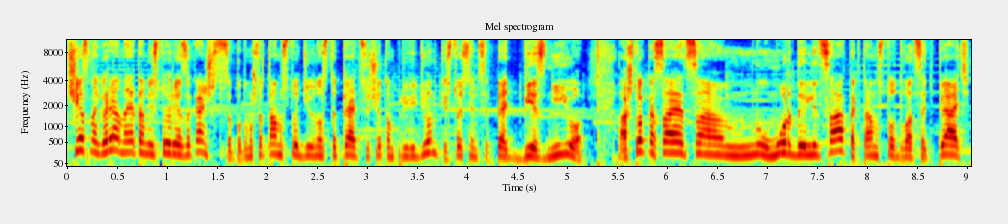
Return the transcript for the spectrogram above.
честно говоря, на этом история заканчивается, потому что там 195 с учетом приведенки, 175 без нее. А что касается, ну, морды лица, так там 125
